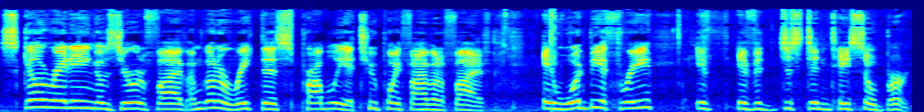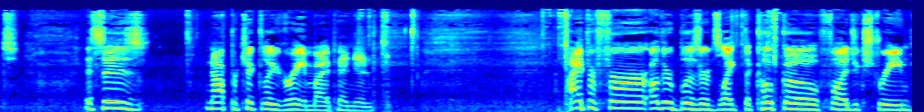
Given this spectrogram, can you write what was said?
scale rating of 0 to 5, I'm going to rate this probably a 2.5 out of 5. It would be a 3 if if it just didn't taste so burnt. This is not particularly great in my opinion. I prefer other blizzards like the Cocoa Fudge Extreme,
